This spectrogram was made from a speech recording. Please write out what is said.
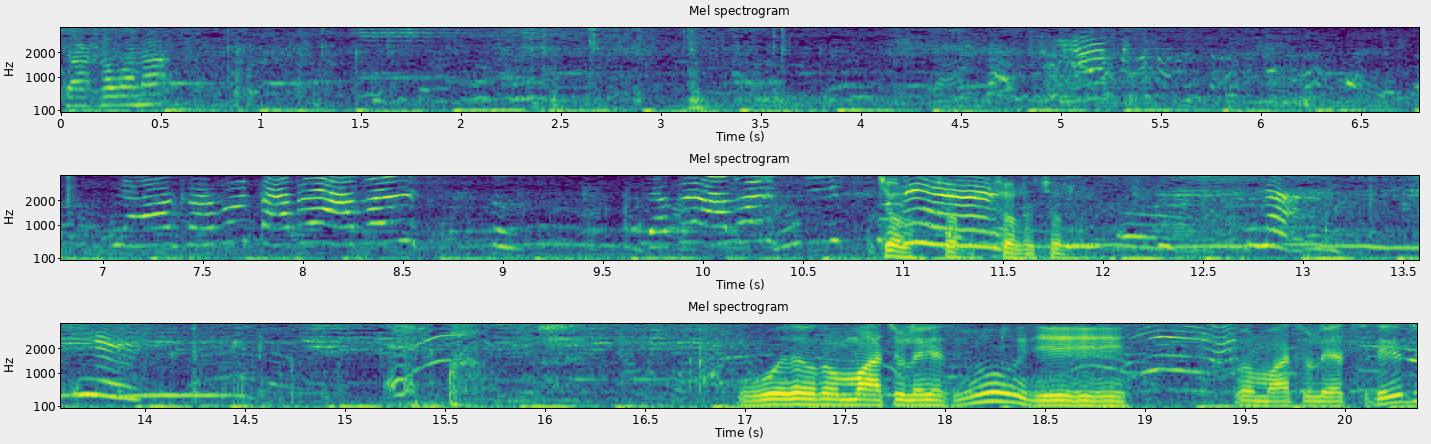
চা খাবা না চলো চলো চলো চলো। ও, দেখো তোমার মা চলে গেছে। ও যে, তোমার মা চলে যাচ্ছে, দেখেছ?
